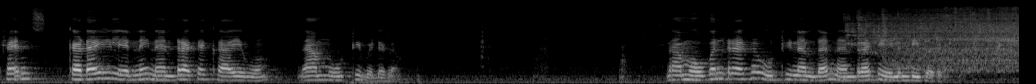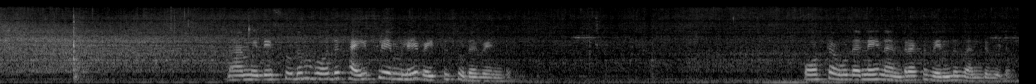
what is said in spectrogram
ஃப்ரெண்ட்ஸ் கடாயில் எண்ணெய் நன்றாக காயவும் நாம் ஊற்றி விடலாம். நாம் ஒவ்வொன்றாக ஊற்றினால்தான் நன்றாக எழும்பி வரும். நாம் இதை சுடும்போது ஹை ஃப்ளேமிலே வைத்து சுட வேண்டும். போட்ட உடனே நன்றாக வெந்து வந்துவிடும்.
